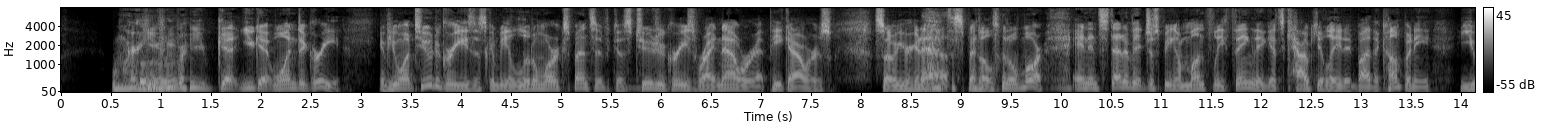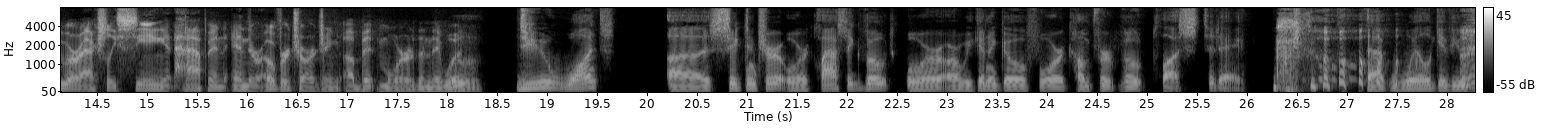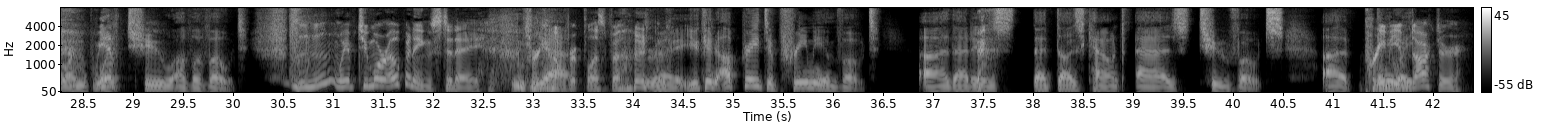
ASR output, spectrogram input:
where you mm-hmm. where you get you get one degree. If you want two degrees, it's going to be a little more expensive because two degrees right now we're at peak hours, so you're going to yeah. have to spend a little more. And instead of it just being a monthly thing that gets calculated by the company, you are actually seeing it happen, and they're overcharging a bit more than they would. Mm. Do you want a signature or classic vote, or are we going to go for comfort vote plus today? That will give you 1.2 of a vote. Mm-hmm. We have two more openings today for yeah, Comfort Plus vote. right. You can upgrade to premium vote. Uh, that is that does count as two votes. Uh, premium anyway, doctor.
